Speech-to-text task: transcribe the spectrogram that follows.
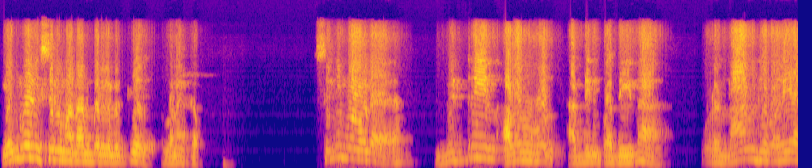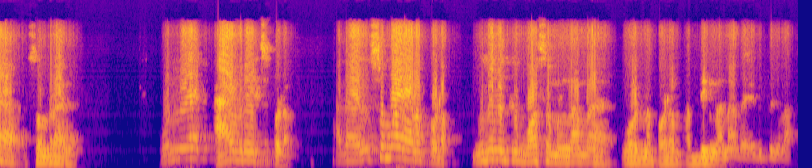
எல்வெளி சினிமா நண்பர்களுக்கு வணக்கம். சினிமாவுல வெற்றியின் அளவுகோல் அப்படின்னு பாத்தீங்கன்னா ஒரு நான்கு வகையா சொல்றாங்க. ஒண்ணு ஆவரேஜ் படம். அதாவது சுமாரான படம். முதலுக்கு மோசம் இல்லாம ஓடின படம் அப்படின்னு வேணா அதை எடுத்துக்கலாம்.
